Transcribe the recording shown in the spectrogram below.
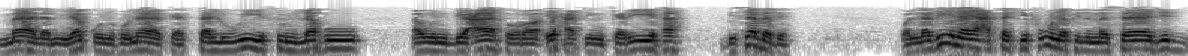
ما لم يكن هناك تلويث له أو انبعاث رائحة كريهة بسببه. والذين يعتكفون في المساجد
